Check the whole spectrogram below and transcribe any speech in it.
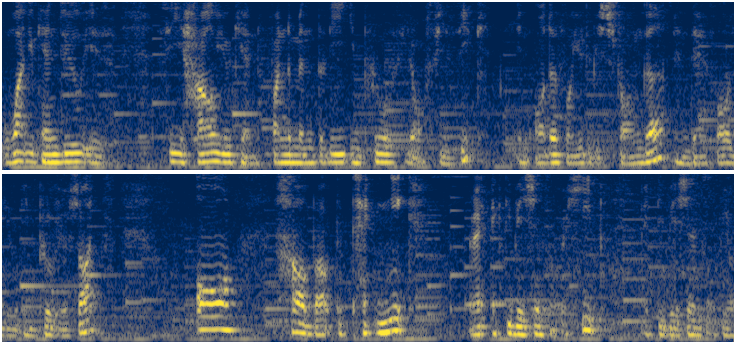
What you can do is see how you can fundamentally improve your physique in order for you to be stronger and therefore you improve your shots. Or how about the technique, right? Activations of your hip, activations of your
